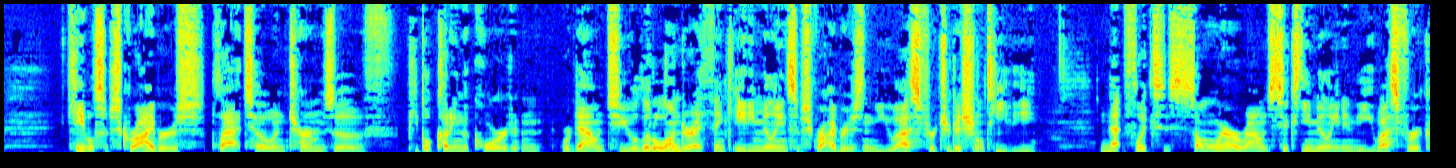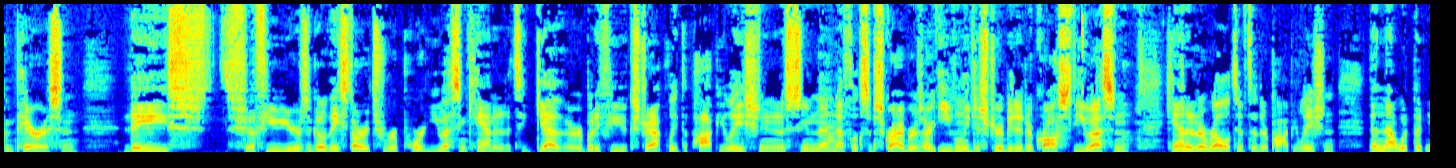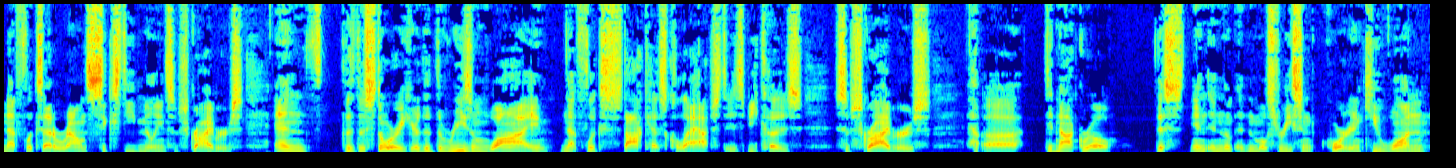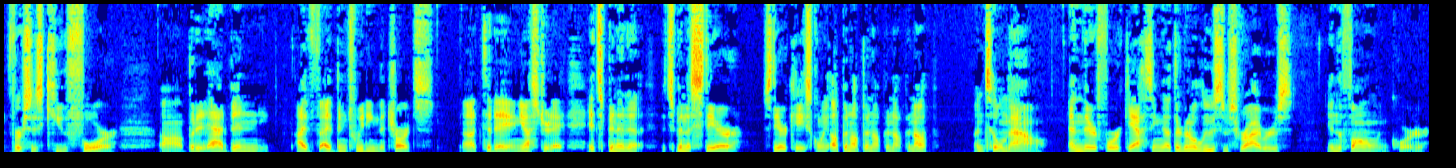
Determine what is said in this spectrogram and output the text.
cable subscribers plateau in terms of people cutting the cord. And we're down to a little under, I think, 80 million subscribers in the US for traditional TV. Netflix is somewhere around 60 million in the US for a comparison. They a few years ago, they started to report US and Canada together. But if you extrapolate the population and assume that Netflix subscribers are evenly distributed across the US and Canada relative to their population, then that would put Netflix at around 60 million subscribers. And the, the story here, that the reason why Netflix stock has collapsed is because subscribers, uh, did not grow this in, in, the, in the most recent quarter in Q1 versus Q4. Uh, but it had been I've I've been tweeting the charts uh, today and yesterday. It's been a it's been a stair staircase going up and up and up and up and up until now, and they're forecasting that they're going to lose subscribers in the following quarter.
